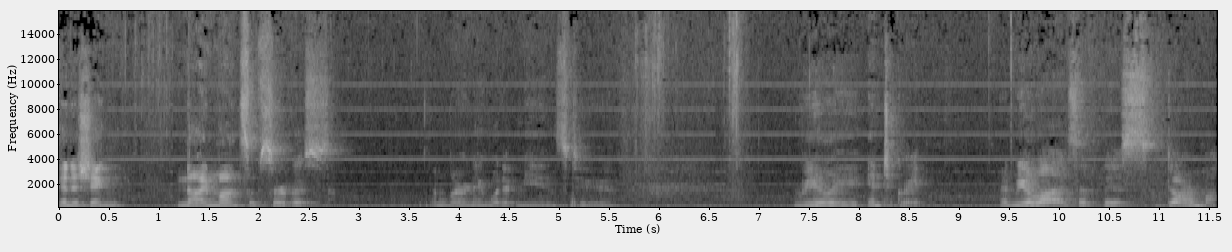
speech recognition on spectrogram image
Finishing nine months of service and learning what it means to really integrate and realize that this Dharma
